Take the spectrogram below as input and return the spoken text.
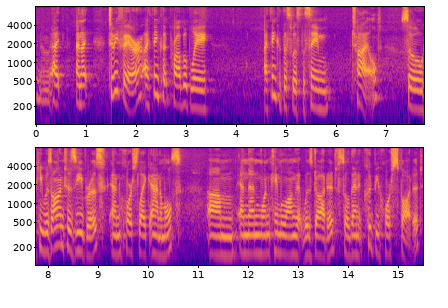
You know, I, and I, to be fair, I think that probably, I think that this was the same child so he was on to zebras and horse-like animals. Um, and then one came along that was dotted, so then it could be horse-spotted.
